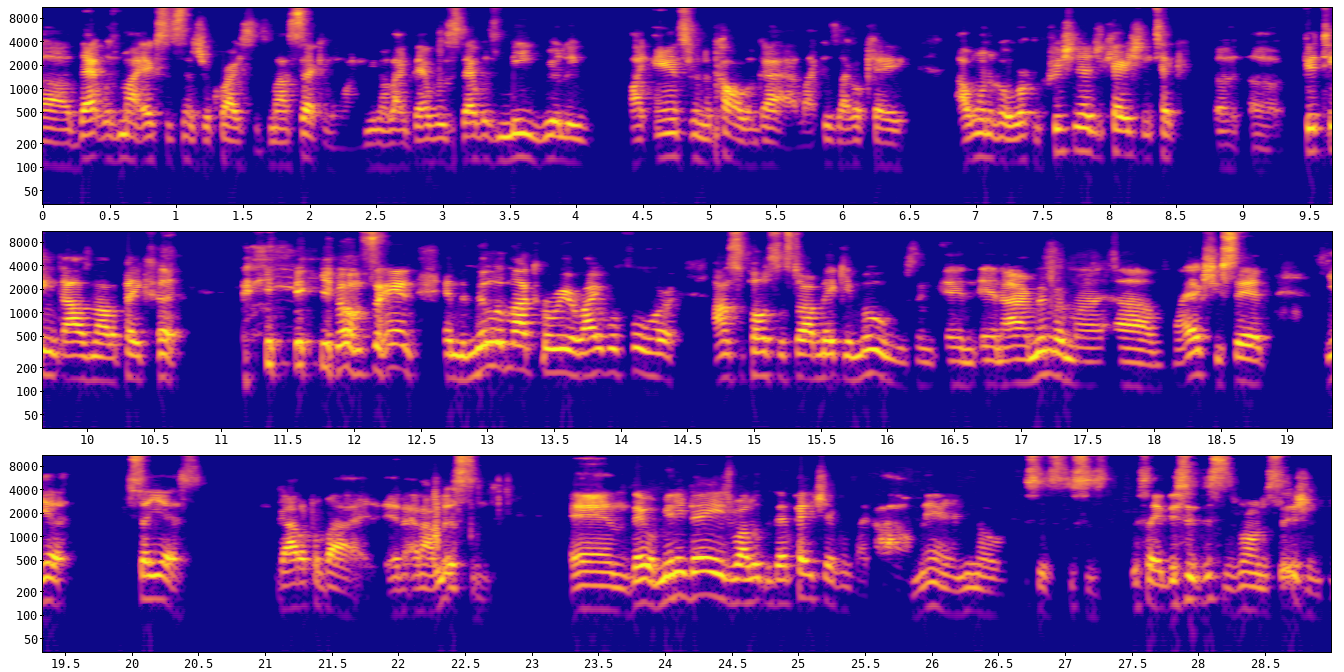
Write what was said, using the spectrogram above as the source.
uh, that was my existential crisis, my second one. You know, like that was that was me really like answering the call of God. Like it's like, okay, I want to go work in Christian education, take a, a fifteen thousand dollar pay cut. you know what I'm saying? In the middle of my career, right before I'm supposed to start making moves, and and, and I remember my um, my ex, you said, "Yeah, say yes, God will provide," and and I listened. And there were many days where I looked at that paycheck and was like, "Oh man, you know, this is this is this this is this is wrong decision."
